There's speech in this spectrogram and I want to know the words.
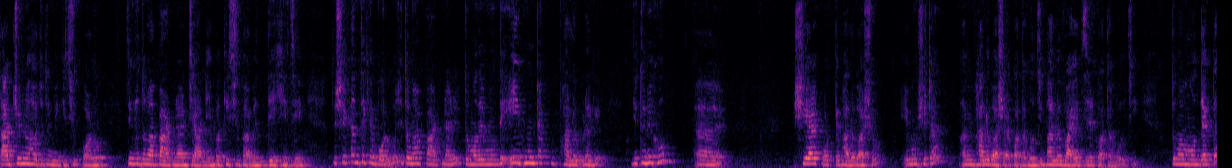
তার জন্য হয়তো তুমি কিছু করো, যেগুলো তোমার পার্টনার জানে বা কিছুভাবে দেখেছে। তো সেখান থেকে বলব যে তোমার পার্টনারের তোমাদের মধ্যে এই গুণটা খুব ভালো লাগে, যে তুমি খুব শেয়ার করতে ভালোবাসো এবং সেটা আমি ভালোবাসার কথা বলছি, ভালো ভাইবসের কথা বলছি। তোমার মধ্যে একটা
